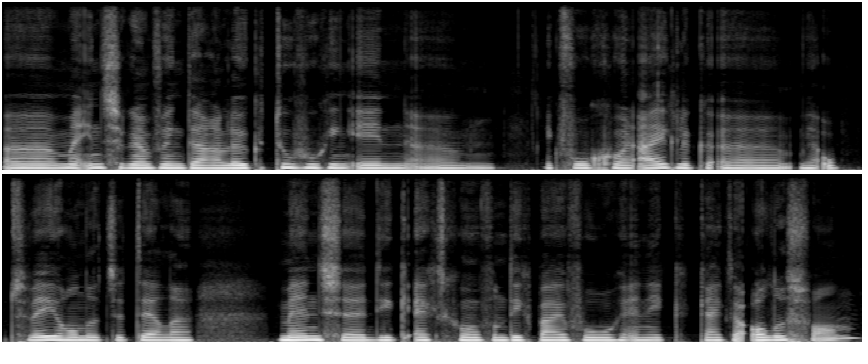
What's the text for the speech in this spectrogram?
Uh, mijn Instagram vind ik daar een leuke toevoeging in. Ik volg gewoon eigenlijk uh, ja, op twee handen te tellen mensen die ik echt gewoon van dichtbij volg en ik kijk daar alles van.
